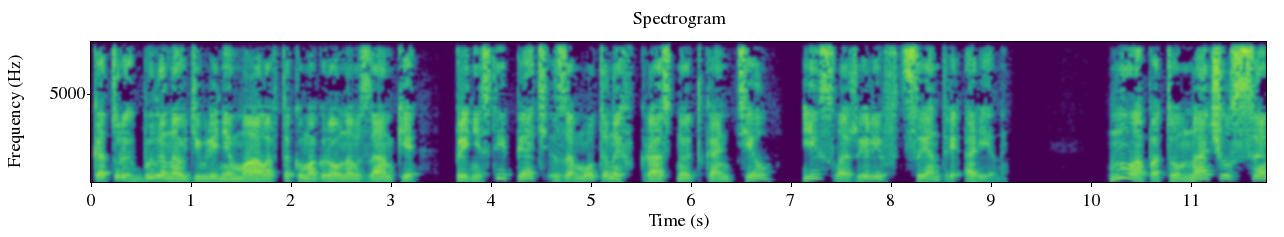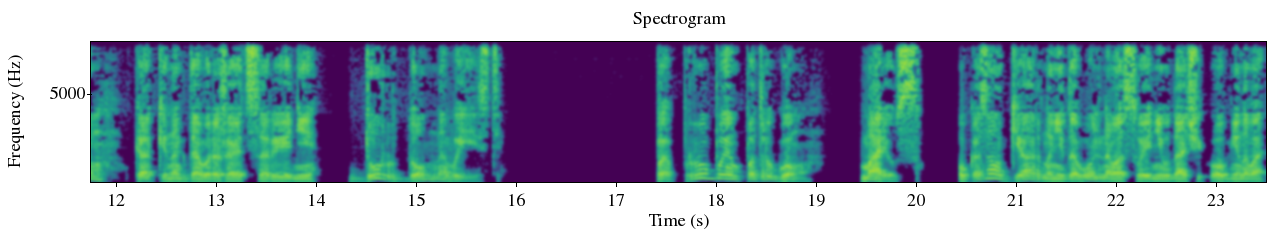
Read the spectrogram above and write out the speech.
которых было на удивление мало в таком огромном замке, принесли пять замотанных в красную ткань тел и сложили в центре арены. Ну а потом начался, как иногда выражается Ренни, дурдом на выезде. Попробуем по-другому. Мариус, указал Гиар на недовольного своей неудачей Огненного.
